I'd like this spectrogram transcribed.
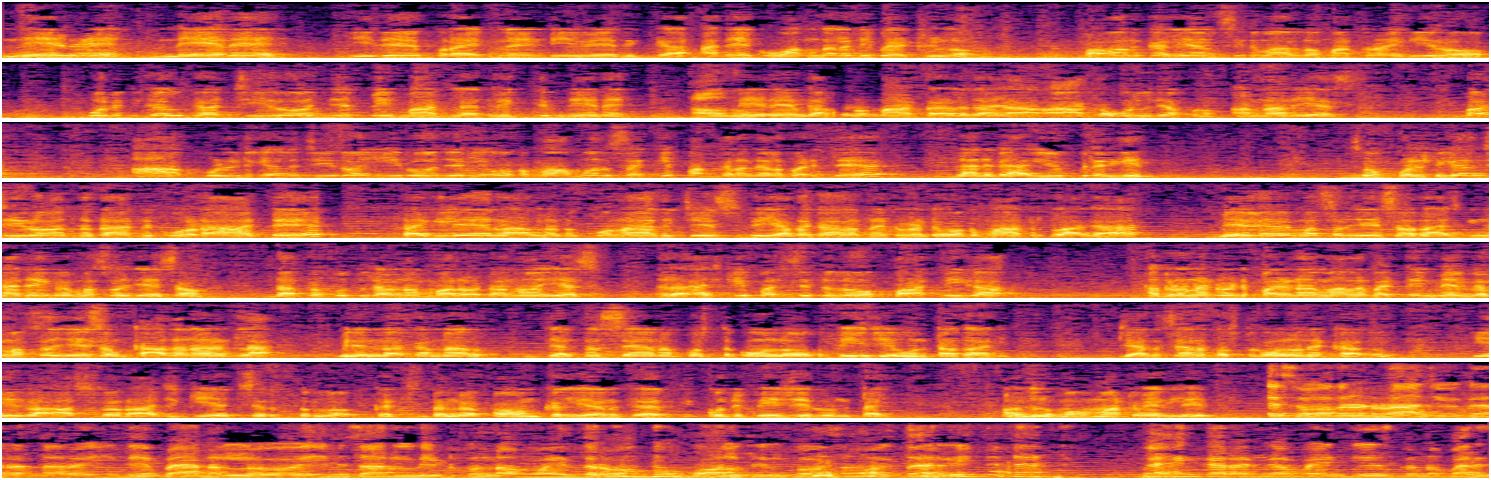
నేనే నేనే ఇదే ప్రైమ్ నైన్టీ వేదికగా? అనేక వందల డిబేట్లలో. పవన్ కళ్యాణ్ సినిమాల్లో మాత్రం హీరో పొలిటికల్గా జీరో అని చెప్పి మాట్లాడిన వ్యక్తి నేనే. నేనేం గతంలో మాట్లాడలేదు ఆ- ఆ కబుర్లు చెప్పను. అన్నాను ఎస్ బట్ ఆ పొలిటికల్ జీరో ఈ రోజు వెళ్ళి ఒక మామూలు సంఖ్య పక్కన నిలబడితే దాని వాల్యూ పెరిగింది. సో పొలిటికల్ జీరో అన్న దాన్ని కూడా అంటే తగిలే రాళ్ళను పునాది చేసి ఎదగాలన్నటువంటి ఒక మాటలాగా మేమే విమర్శలు చేసాం రాజకీయంగా అనేక విమర్శలు చేసాం దత్తపుత్రుడనో మరోటనో ఎస్ రాజకీయ పరిస్థితుల్లో పార్టీగా అక్కడ ఉన్నటువంటి పరిణామాలను బట్టి మేము విమర్శలు చేసాం కాదని అనట్లా మీరు ఇందాక అన్నారు జనసేన పుస్తకంలో ఒక పేజీ ఉంటుందా అని. జనసేన పుస్తకంలోనే కాదు ఈ రాష్ట్ర రాజకీయ చరిత్రలో ఖచ్చితంగా పవన్ కళ్యాణ్ గారికి కొన్ని పేజీలు ఉంటాయి. అందులో మొహమాటం ఏం లేదు. సోదరుడు రాజీవ్ గారు అన్నారు ఇదే ప్యానెల్లో ఎన్నిసార్లు తిట్టుకున్నాము ఇద్దరు పాలసీల కోసం ఒకసారి. భయంకరంగా ఫైట్ చేసుకున్న పరిస్థితి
